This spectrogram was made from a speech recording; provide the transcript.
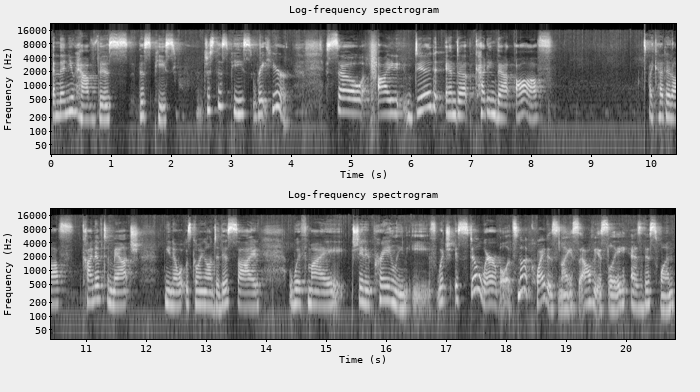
And then you have this this piece, just this piece right here. So I did end up cutting that off I cut it off kind of to match, you know, what was going on to this side with my shaded praline Eve, which is still wearable. It's not quite as nice, obviously, as this one.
